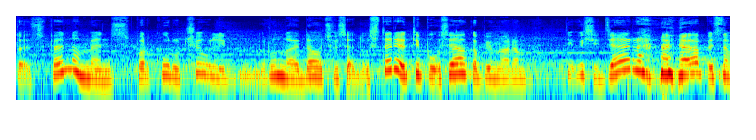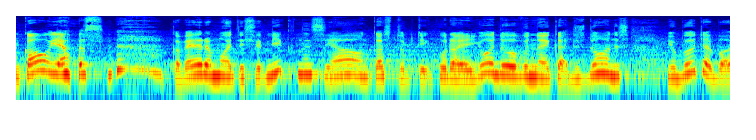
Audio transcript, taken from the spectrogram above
tāds fenomens, par kuru čivļi runāja daudz visādos stereotipos, jā, ka, piemēram, visi ģēra, jā, pēc tam kaujās ka vēramotis ir niknas, jā, un kas tur tī, kurai jodovināja, kādas donas, jo būtībā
